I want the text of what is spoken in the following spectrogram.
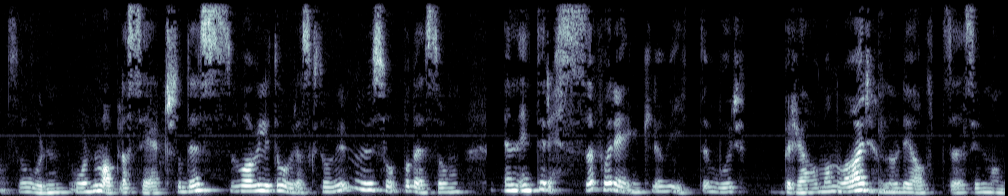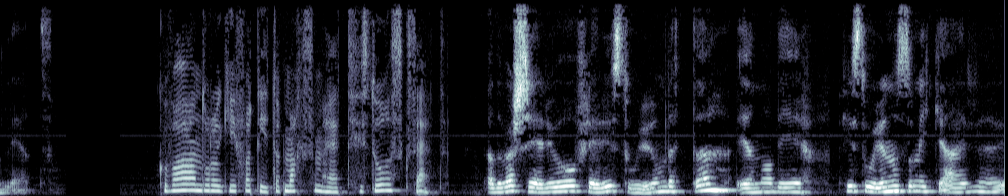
altså hvor den, hvor den, var plassert. Så det var vi litt overrasket over, men vi så på det som en interesse for egentlig å vite hvor bra man var når det gjaldt eh, sin mannlighet. Hvor har andrologi fått lite oppmerksomhet historisk sett? Ja, Det verserer jo flere historier om dette. En av de historiene som ikke er eh,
